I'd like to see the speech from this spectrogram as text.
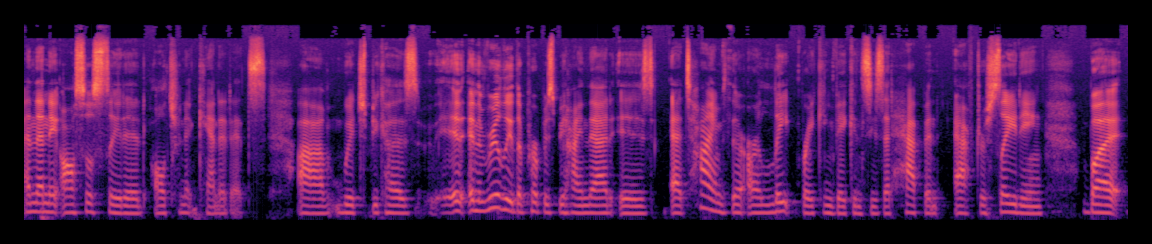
and then they also slated alternate candidates, um, which because and really the purpose behind that is at times there are late breaking vacancies that happen after slating, but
